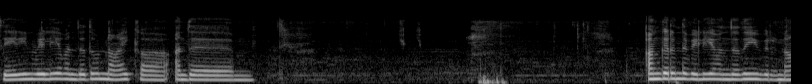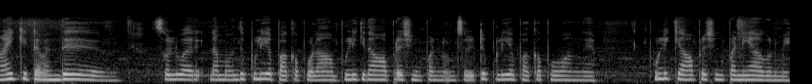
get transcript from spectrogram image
சரின்னு வெளியே வந்ததும் நாய்க்கா அந்த அங்கேருந்து வெளியே வந்ததும் இவர் நாய்க்கிட்ட வந்து சொல்லுவார் நம்ம வந்து புளியை பார்க்க போகலாம் புலிக்கு தான் ஆப்ரேஷன் பண்ணணும்னு சொல்லிட்டு புளியை பார்க்க போவாங்க. புலிக்கு ஆப்ரேஷன் பண்ணியே ஆகணுமே.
